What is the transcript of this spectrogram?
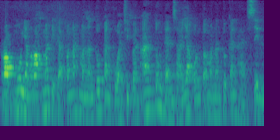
Robmu yang rahman tidak pernah menentukan kewajiban antum dan saya untuk menentukan hasil.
